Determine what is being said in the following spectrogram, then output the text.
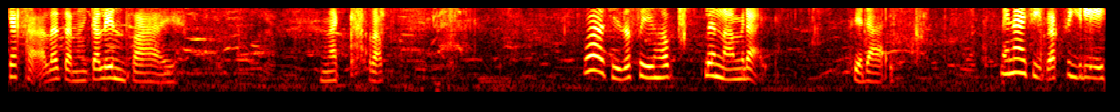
แค่ขาแล้วจากนั้นก็เล่นทรายนะครับ ว่าฉีดวัคซีนครับ เล่นน้ำไม่ได้ เสียดายไม่น่าฉีดวัคซีนเลย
